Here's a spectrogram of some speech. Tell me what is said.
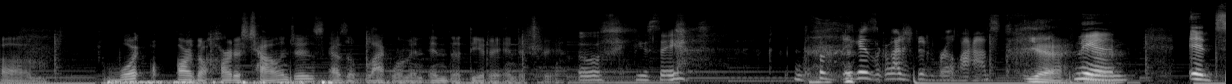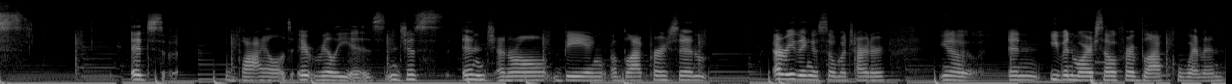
Um, what are the hardest challenges as a black woman in the theater industry? Oof, you say the biggest question for last. Yeah. Man, it's it's wild. It really is. And just in general, being a black person, everything is so much harder, you know, and even more so for black women.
